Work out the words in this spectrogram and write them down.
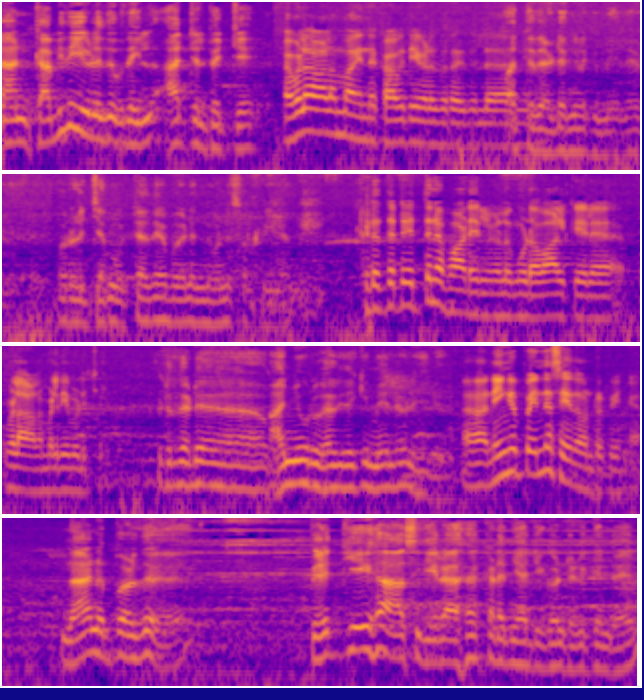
நான் கவிதை எழுதுவதில் ஆற்றல் பெற்றேன் எவ்வளோ காலமாக இந்த கவிதை எழுதுறதுல பத்து வருடங்களுக்கு மேலே எழுதுறேன். ஒரு லட்சம் விட்டதே வேணும்னு சொல்கிறீங்க கிட்டத்தட்ட எத்தனை பாடல்களும் கூட வாழ்க்கையில் இவ்வளோ காலம் எழுதி முடிச்சிருக்கு? கிட்டத்தட்ட அஞ்சூறு கவிதைக்கு மேலே எழுதியிருக்கேன். நீங்கள் இப்போ என்ன செய்து கொண்டிருக்கீங்க? நான் இப்பொழுது பிரத்யேக ஆசிரியராக கடமையாற்றி கொண்டிருக்கின்றேன்.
